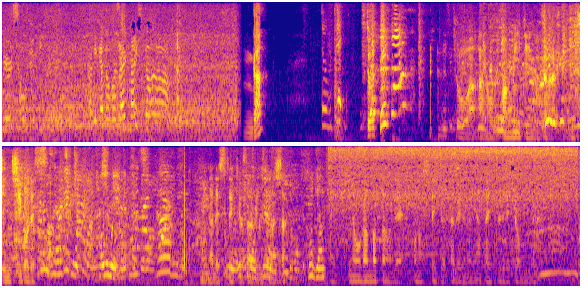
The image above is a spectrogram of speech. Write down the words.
we are so happy. ありがとうございました。がどうって今日はあのファンミーティングから1日後です みんなでステーキを食べに来ました。昨日.頑張ったのでこのステーキを食べるのに値するでしょうみんな。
